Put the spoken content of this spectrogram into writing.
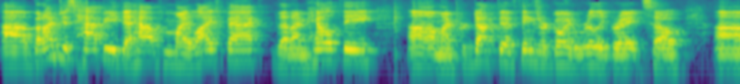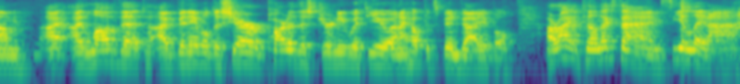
Uh, but I'm just happy to have my life back, that I'm healthy, um, I'm productive, things are going really great. So um, I, I love that I've been able to share part of this journey with you and I hope it's been valuable. All right, until next time, see you later.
